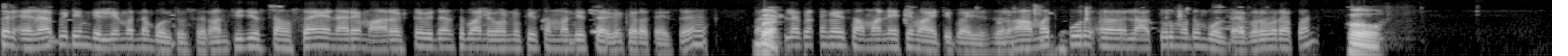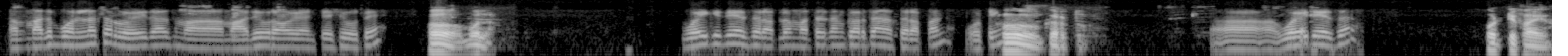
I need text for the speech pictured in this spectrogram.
Sir N R P team दिल्लीमधनं बोलतो सर. आमची जी संस्था आहे येणाऱ्या महाराष्ट्र विधानसभा निवडणुकी संबंधित सर्वे करत आहे सर. तर बर. आपल्याकडनं काही सामान्य अशी माहिती पाहिजे सर. अहमदपूर अ, लातूरमधून बोलताय बरोबर आपण? हो. अ, माझं बोलणं सर रोहिदास मा- महादेवराव यांच्याशी होते. हो बोला. वय किती आहे सर? आपलं मतदान करता ना सर आपण? वोटिंग? हो करतो. वय किती आहे sir? Forty five.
